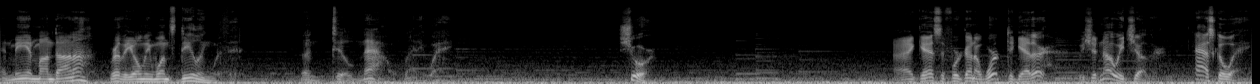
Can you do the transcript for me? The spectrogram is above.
And me and Mandana, we're the only ones dealing with it. Until now, anyway. Sure. I guess if we're gonna work together, we should know each other. Ask away.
